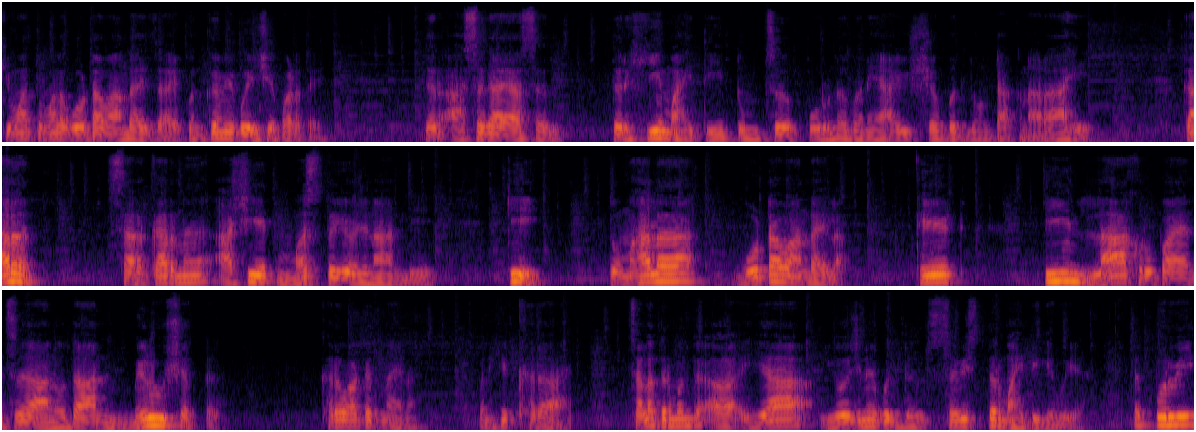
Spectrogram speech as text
किंवा तुम्हाला गोटा बांधायचा आहे पण कमी पैसे पडत आहे तर असं काय असेल तर ही माहिती तुमचं पूर्णपणे आयुष्य बदलून टाकणार आहे. कारण सरकारनं अशी एक मस्त योजना आणली की तुम्हाला गोटा बांधायला थेट तीन लाख रुपयांचं अनुदान मिळू शकतं. खरं वाटत नाही ना? पण हे खरं आहे. चला तर मग या योजनेबद्दल सविस्तर माहिती घेऊया. तत्पूर्वी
